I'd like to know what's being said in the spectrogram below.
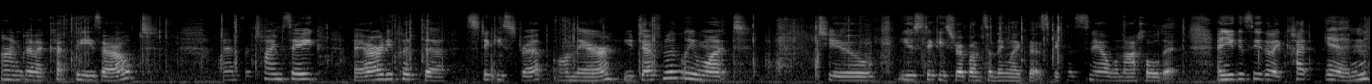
I'm going to cut these out and for time's sake I already put the sticky strip on there. You definitely want to use sticky strip on something like this because snail will not hold it. And you can see that I cut in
